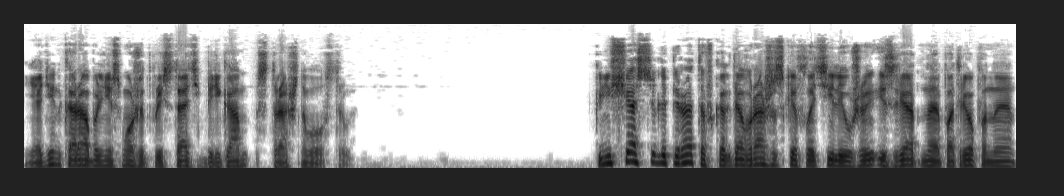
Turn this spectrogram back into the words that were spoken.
ни один корабль не сможет пристать к берегам страшного острова. К несчастью для пиратов, когда вражеская флотилия, уже изрядно потрепанная,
